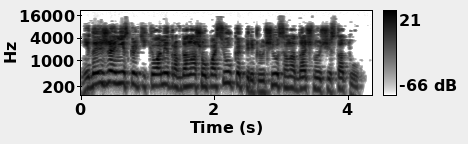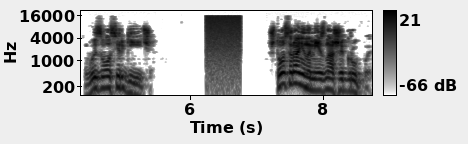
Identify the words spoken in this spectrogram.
Не доезжая нескольких километров до нашего поселка, переключился на дачную частоту, вызвал Сергеича. «Что с ранеными из нашей группы?»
